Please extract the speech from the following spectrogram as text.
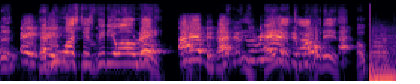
Look, Hey, have hey, you watched you- this video already? No, I haven't. I, this is a I ain't got time bro. for this. Okay.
